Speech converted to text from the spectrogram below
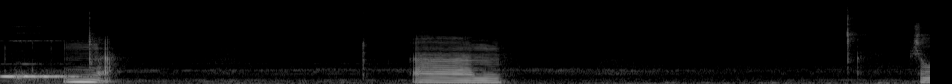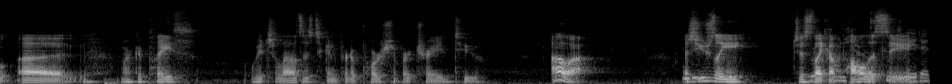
Mwah. Um. Uh, marketplace, which allows us to convert a portion of our trade to. Oh, uh, that's usually just like a policy.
